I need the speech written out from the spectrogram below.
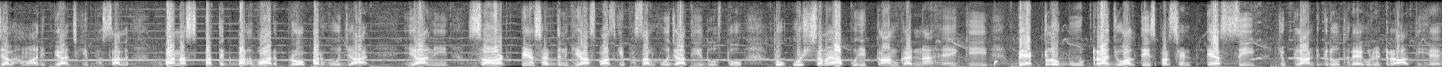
जब हमारी प्याज की फ़सल वनस्पतिक बढ़वार प्रॉपर हो जाए, यानी साठ पैंसठ दिन के आसपास की फ़सल हो जाती है दोस्तों तो उस समय आपको एक काम करना है कि पैक्लोबूट्रा जो तेईस परसेंट एससी जो प्लांट ग्रोथ रेगुलेटर आती है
